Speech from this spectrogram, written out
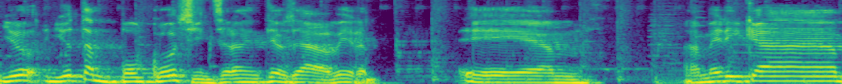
Yo, yo tampoco, sinceramente, o sea, a ver, eh, um, América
